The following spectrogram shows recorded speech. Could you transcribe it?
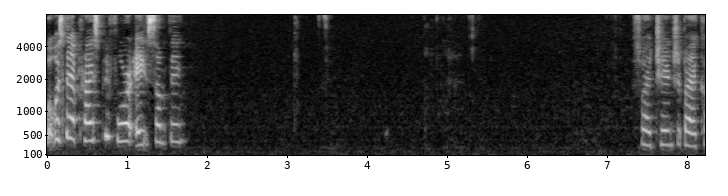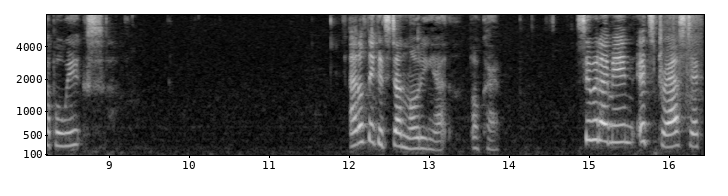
What was that price before? Eight something? So I changed it by a couple weeks. I don't think it's done loading yet. Okay. See what I mean? It's drastic.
